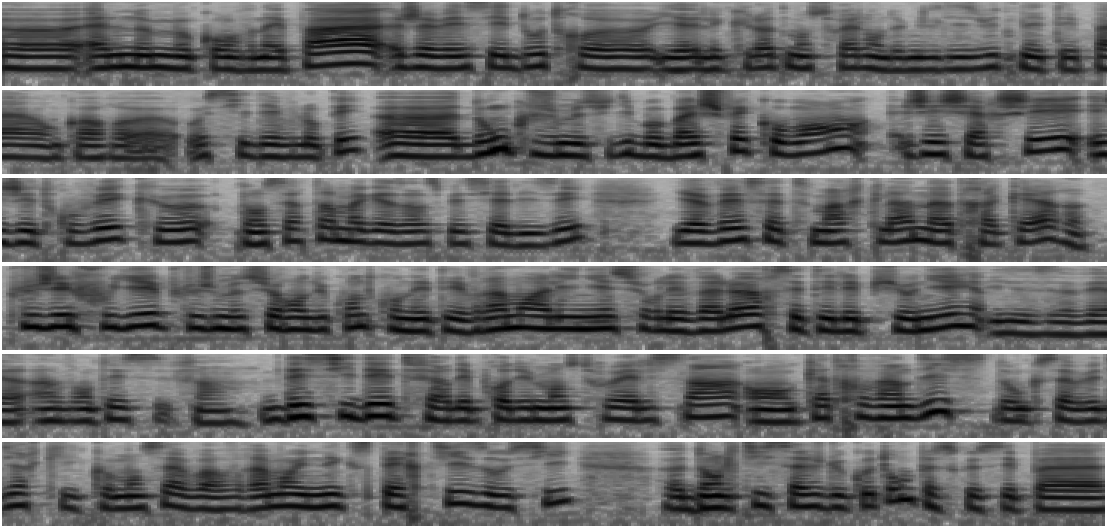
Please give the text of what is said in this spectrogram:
euh, elle ne me convenait pas. J'avais essayé d'autres. Euh, les culottes menstruelles en 2018 n'étaient pas encore euh, aussi développées. donc je me suis dit, bon, bah, je fais comment? J'ai cherché et j'ai trouvé que dans certains magasins spécialisés, il y avait cette marque-là, Natraker. Plus j'ai fouillé, plus je me suis rendu compte qu'on était vraiment alignés sur les valeurs. C'était les pionniers. Ils avaient inventé, enfin, décidé de faire des produits menstruels sains en 90. Donc ça veut dire qu'ils commençaient à avoir vraiment une expertise aussi dans le tissage du coton parce que c'est pas,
